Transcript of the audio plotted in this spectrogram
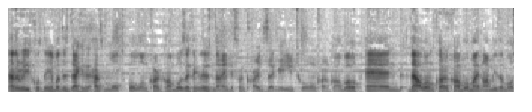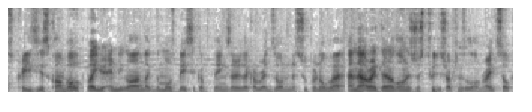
And the really cool thing about this deck is it has multiple one card combos. I think there's nine different cards that get you to a one card combo. And that one card combo might not be the most craziest combo, but you're ending on like the most basic of things that are like a red zone and a supernova. And that right there alone is just two disruptions alone, right? So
